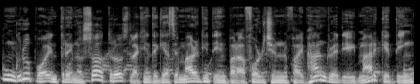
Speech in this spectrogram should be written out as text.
un grupo entre nosotros, la gente que hace marketing para Fortune 500 y marketing,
